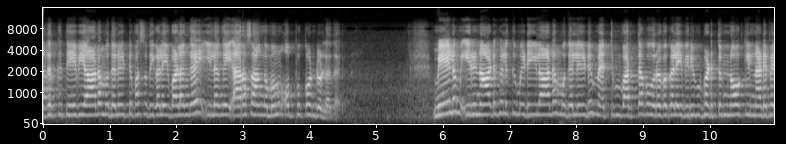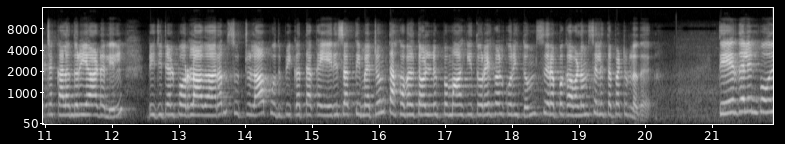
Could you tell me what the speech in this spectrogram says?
அதற்கு தேவையான முதலீட்டு வசதிகளை வழங்க இலங்கை அரசாங்கமும் ஒப்புக்கொண்டுள்ளது. மேலும் இரு நாடுகளுக்கும் இடையிலான முதலீடு மற்றும் வர்த்தக உறவுகளை விரிவுபடுத்தும் நோக்கில் நடைபெற்ற கலந்துரையாடலில் டிஜிட்டல் பொருளாதாரம் சுற்றுலா புதுப்பிக்கத்தக்க எரிசக்தி மற்றும் தகவல் தொழில்நுட்பம் ஆகிய துறைகள் குறித்தும் சிறப்பு கவனம் செலுத்தப்பட்டுள்ளது. தேர்தலின் போது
